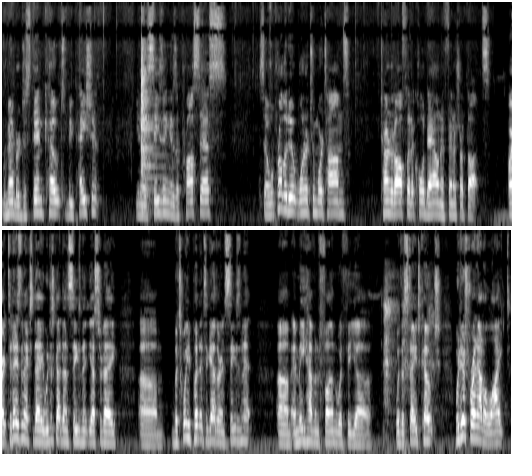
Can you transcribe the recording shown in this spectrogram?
remember, just thin coats, be patient. You know, seasoning is a process. So we'll probably do it one or two more times, turn it off, let it cool down, and finish our thoughts. All right, today's the next day. We just got done seasoning it yesterday. Um, between putting it together and seasoning it, um, and me having fun with the uh, with the stagecoach. We just ran out of light,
